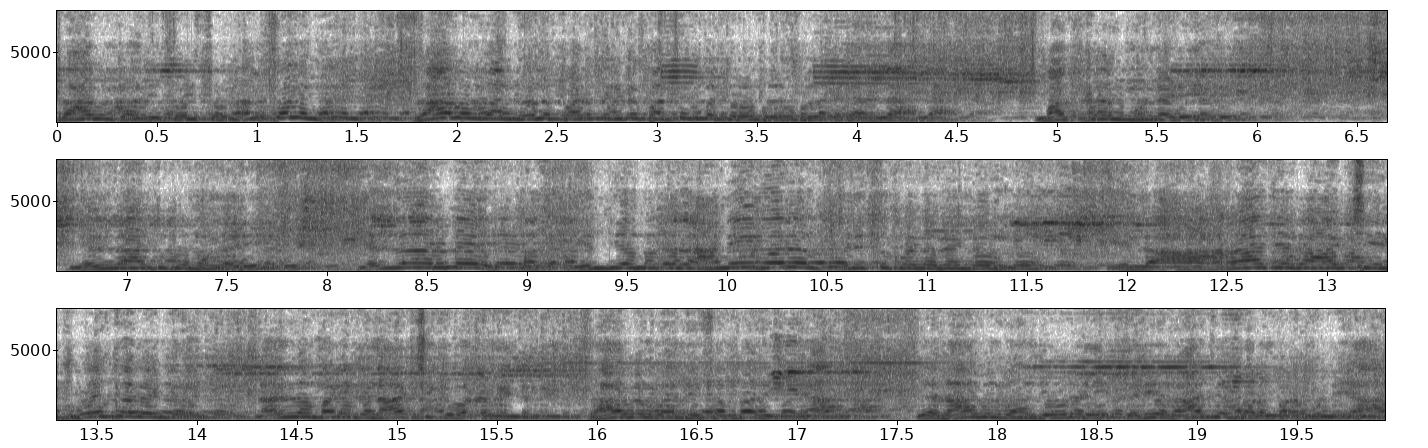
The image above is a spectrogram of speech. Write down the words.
ராகுல் காந்தி பொய் சொல்றாரு. சொல்லுங்க. ராகுல் காந்தி வந்து படுத்துக்கிட்டு பத்துக்கு பத்து ரூபாய் சொல்ல கிடையாதுல்ல. மக்கள் முன்னாடி எல்லாத்துக்கும் முன்னாடி எல்லாருமே இந்திய மக்கள் அனைவரும் விழித்துக் கொள்ள வேண்டும். இந்த அராஜக ஆட்சியை போக்க வேண்டும். நல்ல மனிதன் ஆட்சிக்கு வர வேண்டும். ராகுல் காந்தி சம்பாதிக்கலையா? இல்ல ராகுல் காந்தியோட நீ பெரிய ராஜ பரம்பரை இல்லையா?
